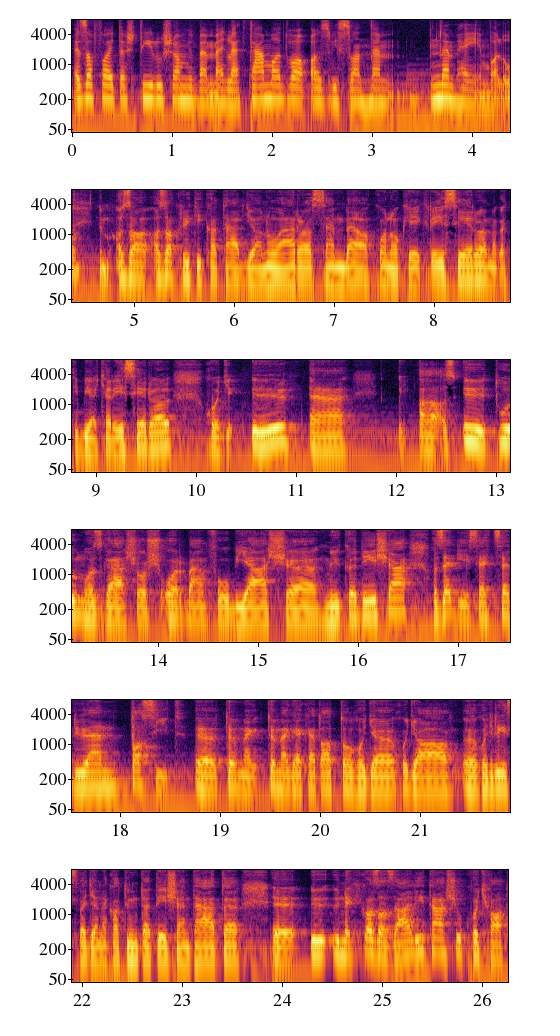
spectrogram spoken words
Ez a fajta stílus, amiben meg lett támadva, az viszont nem, nem helyén való. Az a, az a kritika tárgya a Noárral szembe a konokék részéről, meg a Tibiatya részéről, hogy ő az ő túlmozgásos, Orbánfóbiás működése az egész egyszerűen taszít tömeg, tömegeket attól, hogy, hogy, a, hogy részt vegyenek a tüntetésen. Tehát ő, ő nekik az az állításuk, hogyha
